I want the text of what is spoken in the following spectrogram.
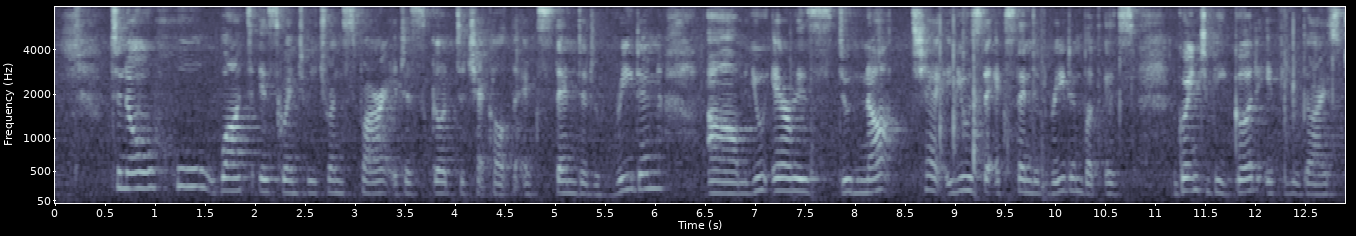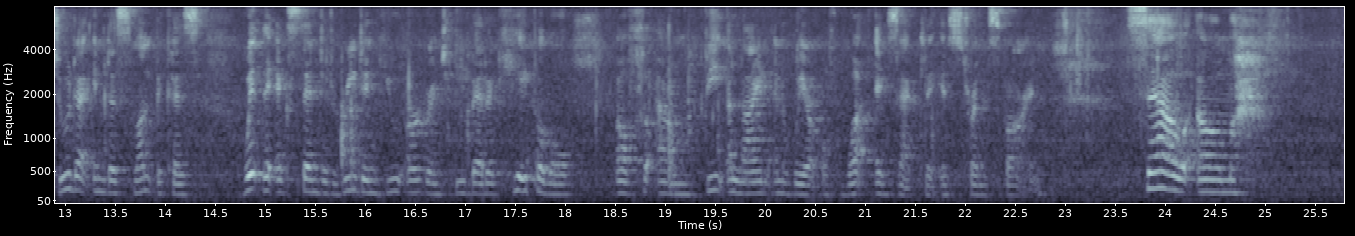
to know who what is going to be transpiring, it is good to check out the extended reading. Um, you Aries do not check, use the extended reading but it's going to be good if you guys do that in this month because with the extended reading you are going to be better capable of um, be aligned and aware of what exactly is transpiring. So um,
